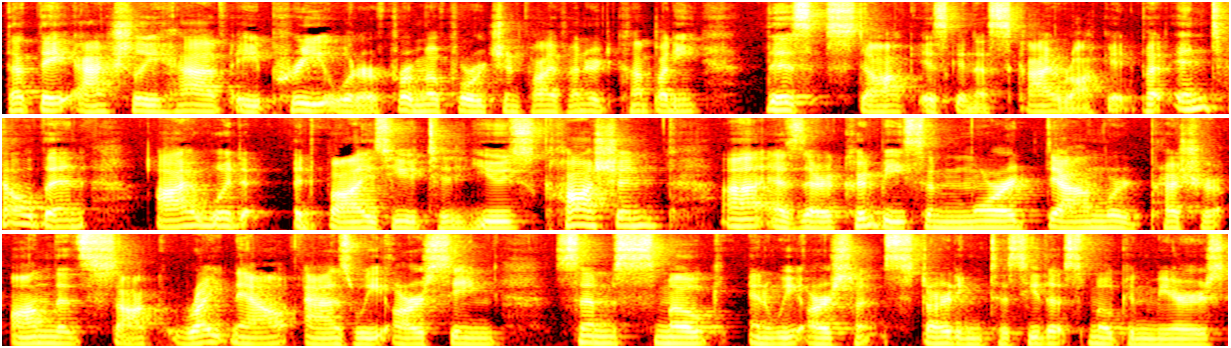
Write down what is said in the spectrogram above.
that they actually have a pre order from a Fortune 500 company, this stock is going to skyrocket. But until then, I would advise you to use caution uh, as there could be some more downward pressure on the stock right now as we are seeing some smoke and we are starting to see that smoke and mirrors.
